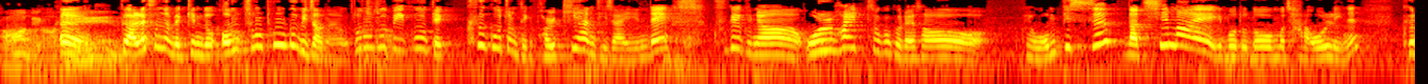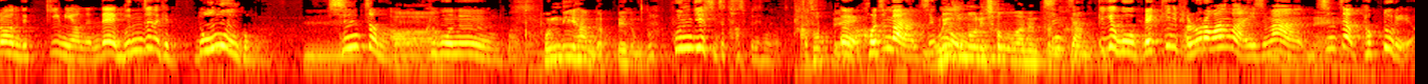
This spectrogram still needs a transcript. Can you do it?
아 맥퀸. 네. 그 알렉산더 맥퀸도 엄청 통굽이잖아요. 통굽이고 이렇게 크고 좀 되게 벌키한 디자인인데 그게 그냥 올 화이트고 그래서 그냥 원피스 나 치마에 입어도 너무 잘 어울리는 그런 느낌이었는데 문제는 그게 너무 무거워요. 진짜 무거워요. 아. 그거는 본디 한 몇 배 정도? 본디에 진짜 다섯 배 되는 것 같아요. 다섯 배. 네, 거짓말 안 치고. 우리 주머니 쳐고 가는 진짜 그런 느낌. 이게 뭐 맥퀸이 별로라고 하는 건 아니지만 네. 진짜 벽돌이에요.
